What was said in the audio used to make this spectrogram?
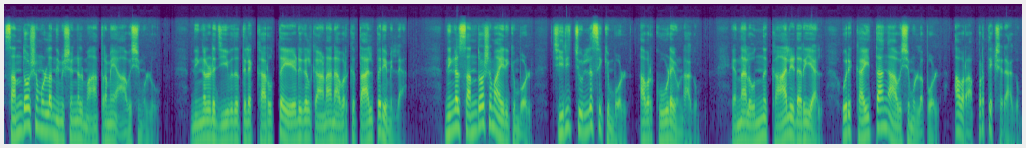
സന്തോഷമുള്ള നിമിഷങ്ങൾ മാത്രമേ ആവശ്യമുള്ളൂ. നിങ്ങളുടെ ജീവിതത്തിലെ കറുത്ത ഏടുകൾ കാണാൻ അവർക്ക് താൽപ്പര്യമില്ല. നിങ്ങൾ സന്തോഷമായിരിക്കുമ്പോൾ ചിരിച്ചുല്ലസിക്കുമ്പോൾ അവർ കൂടെയുണ്ടാകും എന്നാൽ ഒന്ന് കാലിടറിയാൽ ഒരു കൈത്താങ് ആവശ്യമുള്ളപ്പോൾ അവർ അപ്രത്യക്ഷരാകും.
